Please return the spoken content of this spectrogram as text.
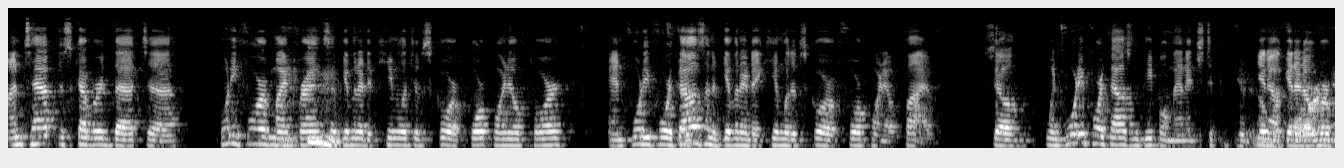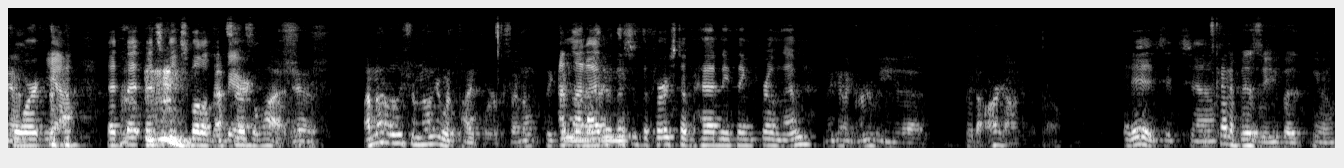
Untappd, discovered that uh, 24 of my friends have given it a cumulative score of 4.04, and 44,000 have given it a cumulative score of 4.05. So when 44,000 people manage to, Get it you know, over get it over yeah. four, yeah, that, that, that speaks well of the That beer. says a lot. Yeah. I'm not really familiar with Pipeworks. I don't think I'm not either. any- This is the first I've had anything from them. They got a groovy uh, bit of art on it though. It is. It's uh, It's kind of busy, but you know,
